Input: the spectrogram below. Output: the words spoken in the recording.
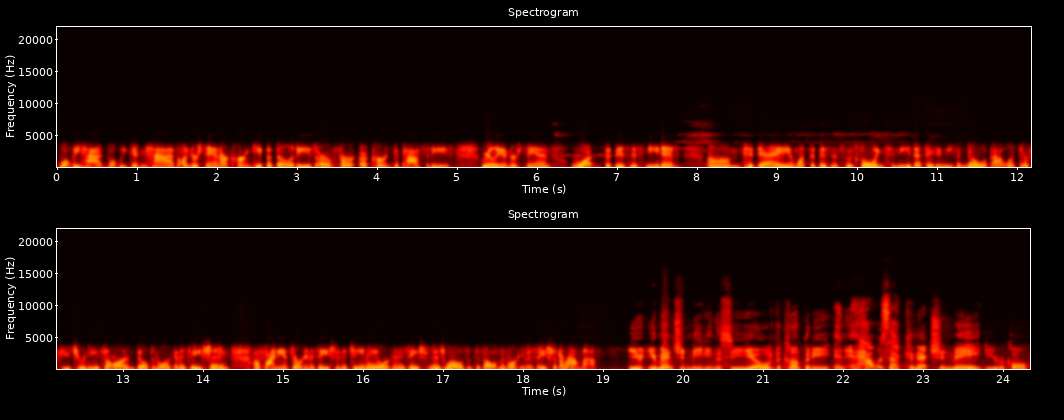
what we had, what we didn't have, understand our current capabilities or for our current capacities, really understand what the business needed um, today and what the business was going to need that they didn't even know about what their future needs are, and build an organization, a finance organization, a G&A organization, as well as a development organization around that. You you mentioned meeting the CEO of the company, and how was that connection made? Do you recall?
